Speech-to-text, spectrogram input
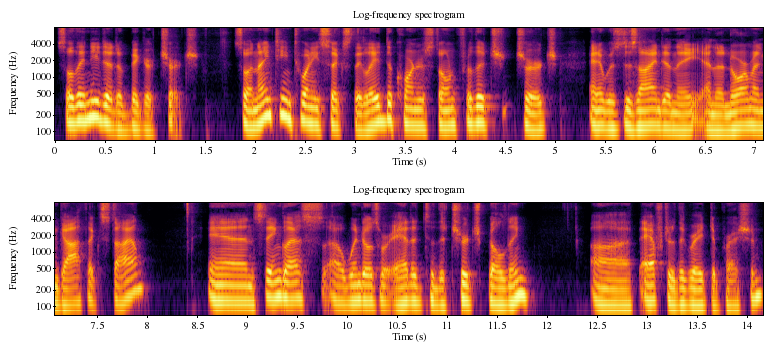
So they needed a bigger church. So in 1926, they laid the cornerstone for the ch- church, and it was designed in, the, in a Norman Gothic style. And stained glass uh, windows were added to the church building uh, after the Great Depression.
